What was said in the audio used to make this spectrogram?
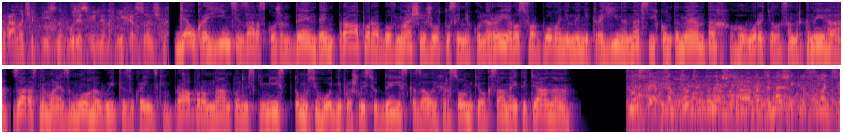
рано чи пізно буде звільнена і Херсонщина, Для українців зараз кожен день день прапора, бо в наші жовто-сині кольори розфарбовані нині країни на всіх континентах, говорить Олександр Книга. Зараз немає змоги вийти з українським прапором на Антонівський міст, тому сьогодні прийшли сюди, сказали херсонки Оксана і Тетяна. Ми серцем тут, де наш прапор, де наші херсонці,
